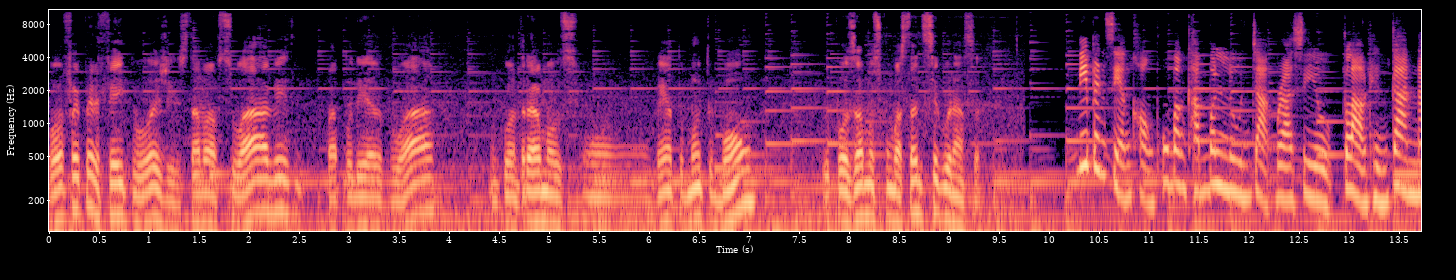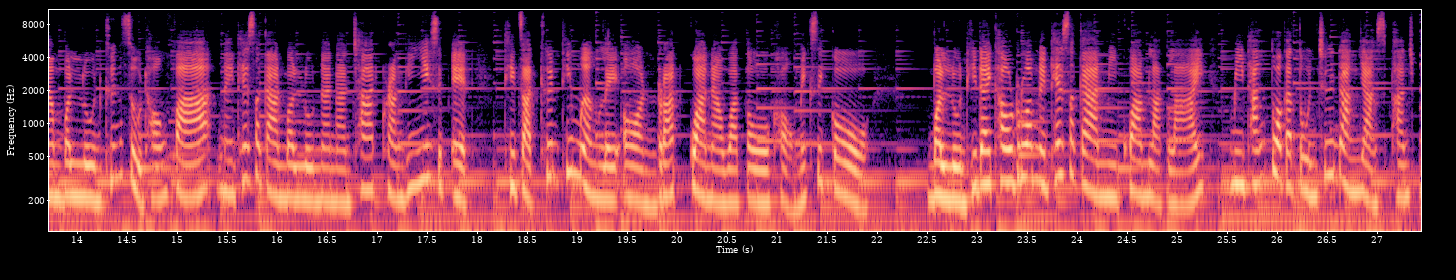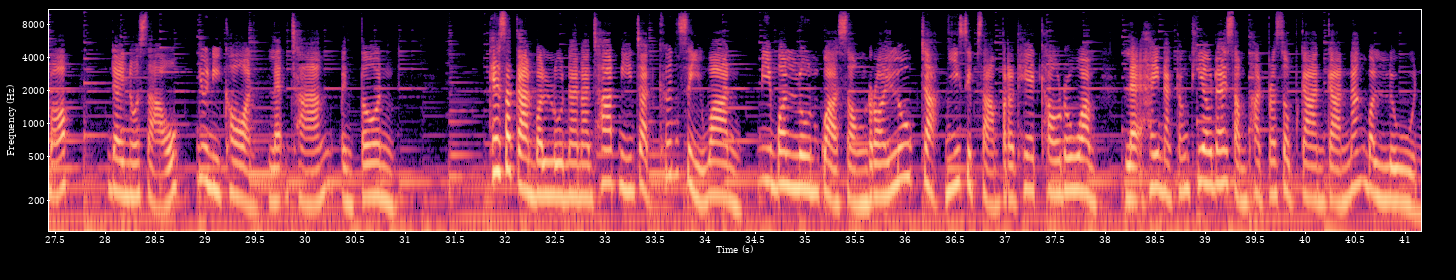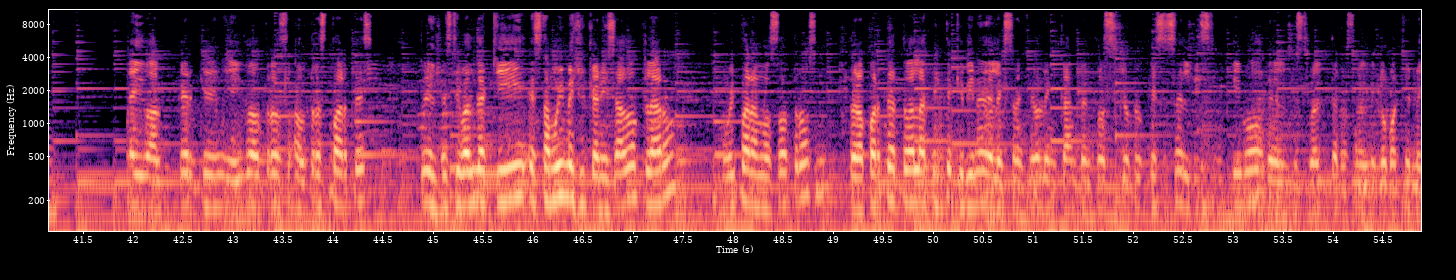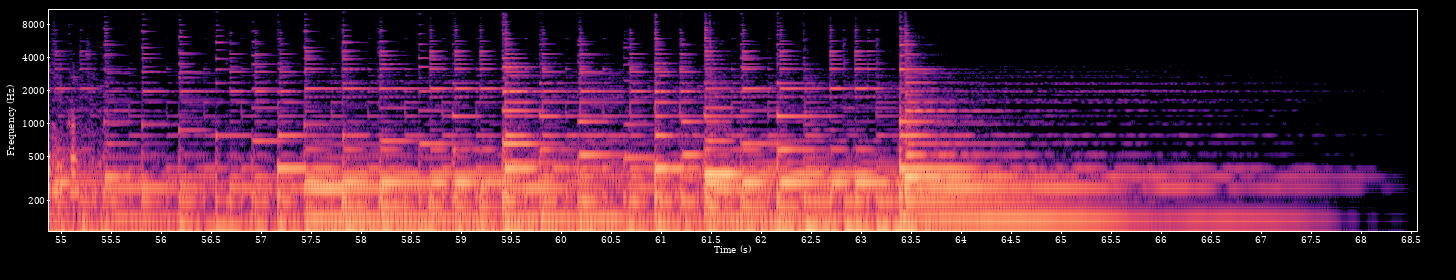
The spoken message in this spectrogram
voo foi perfeito hoje, estava suave para poder voar. Encontramos um vento muito bom e pousamos com bastante segurança. นี่เป็นเสียงของผู้บังคับบอลลูนจากบราซิล กล่าวถึงการนำบอลลูนขึ้นสู่ท้องฟ้า ในเทศกาลบอลลูนนานาชาติครั้งที่ 21 ที่จัดขึ้นที่เมืองเลออน รัฐกวานาวาโตของเม็กซิโก บอลลูนที่ได้เข้าร่วมในเทศกาลมีความหลากหลาย มีทั้งตัวการ์ตูนชื่อดังอย่างสปันจ์บ๊อบ ไดโนเสาร์ยูนิคอร์นและช้างเป็นต้น เทศกาลบอลลูนนานาชาตินี้จัดขึ้น 4 วัน มีบอลลูนกว่า 200 ลูกจาก 23 ประเทศเข้าร่วม และให้นักท่องเที่ยวได้สัมผัสประสบการณ์การนั่งบอลลูน He ido a Albuquerque y he ido a, otros, a otras partes. El festival de aquí está muy mexicanizado, claro, muy para nosotros, pero aparte a toda la gente que viene del extranjero le encanta. Entonces yo creo que ese es el distintivo del Festival Internacional de Globo aquí en México.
